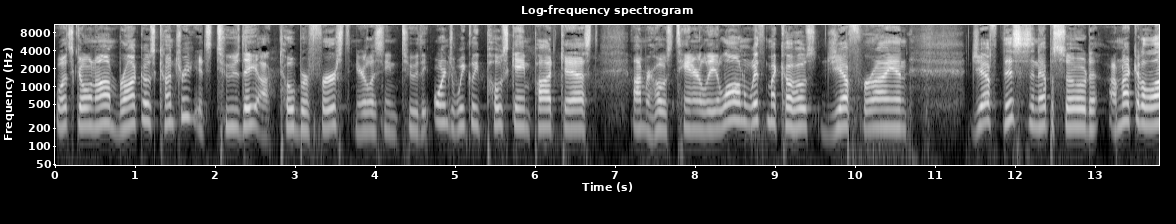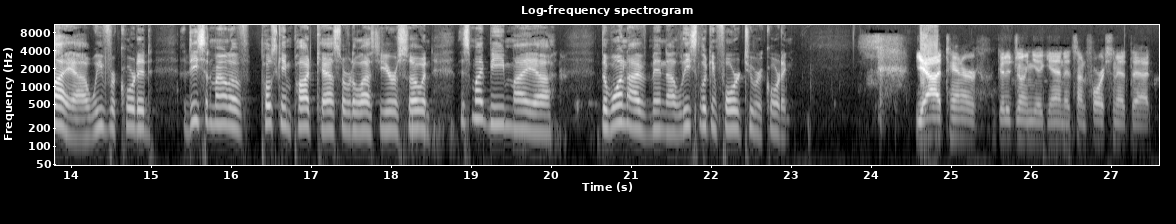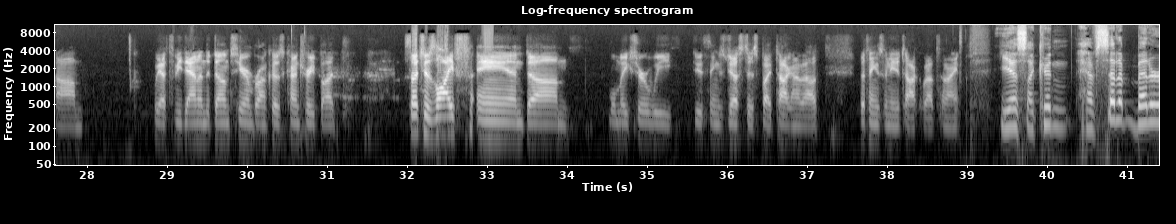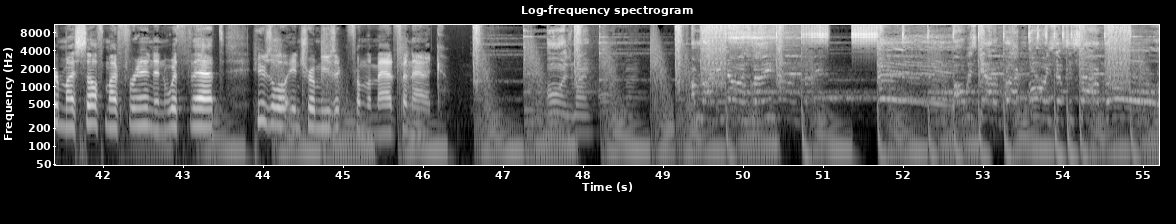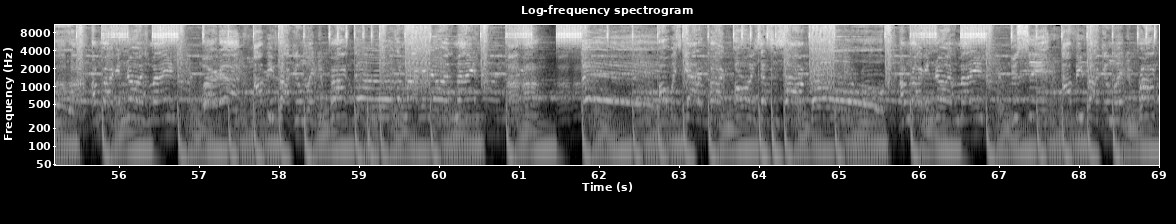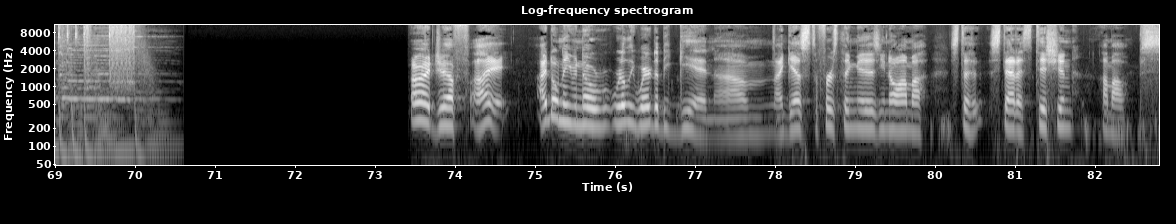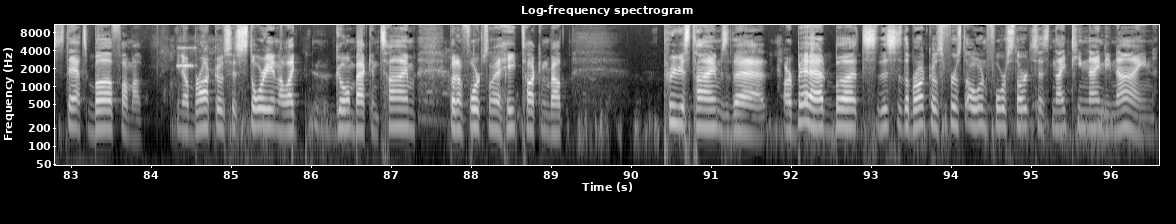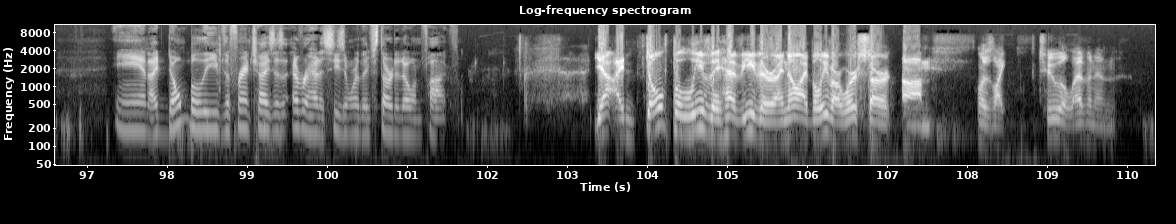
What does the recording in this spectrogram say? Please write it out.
What's going on, Broncos country? It's Tuesday, October 1st, and you're listening to the Orange Weekly Post Game Podcast. I'm your host, Tanner Lee, along with my co host, Geoff Ryan. Geoff, this is an episode, I'm not going to lie, uh, we've recorded a decent amount of post game podcasts over the last year or so, and this might be my uh, the one I've been uh, least looking forward to recording. Yeah, Tanner, good to join you again. It's unfortunate that um, we have to be down in the dumps here in Broncos country, but such is life, and um, we'll make sure we do things justice by talking about the things we need to talk about tonight. Yes, I couldn't have said it better myself, my friend, and with that, here's a little intro music from the Mad Fanatic. Orange, man. Geoff. I I don't even know really where to begin. Um, I guess the first thing is, you know, I'm a st- statistician. I'm a stats buff. I'm a you know Broncos historian. I like going back in time, but unfortunately, I hate talking about previous times that are bad. But this is the Broncos' first 0 4 start since 1999, and I don't believe the franchise has ever had a season where they've started 0 5. Yeah, I don't believe they have either. I know. I believe our worst start um, was like two eleven and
